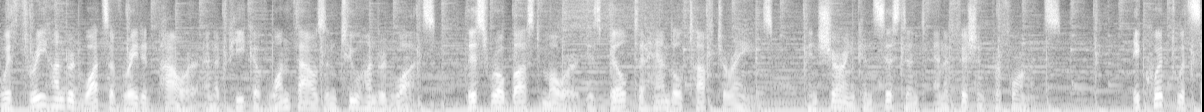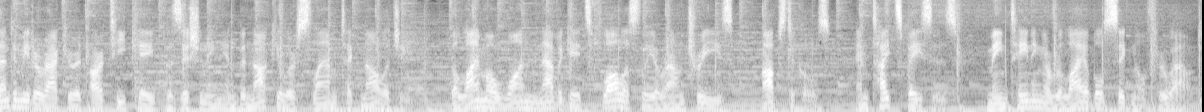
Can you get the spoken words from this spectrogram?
With 300 watts of rated power and a peak of 1,200 watts, this robust mower is built to handle tough terrains, ensuring consistent and efficient performance. Equipped with centimeter-accurate RTK positioning and binocular slam technology, the Lymow 1 navigates flawlessly around trees, obstacles, and tight spaces, maintaining a reliable signal throughout.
